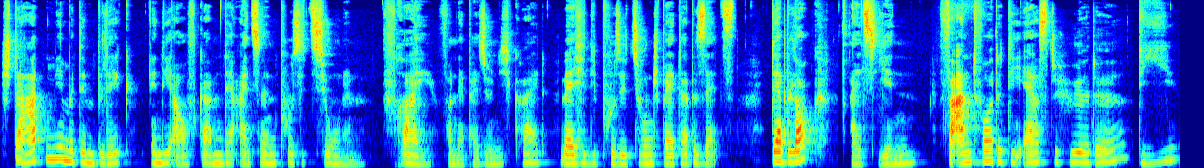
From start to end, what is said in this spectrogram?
Starten wir mit dem Blick in die Aufgaben der einzelnen Positionen, frei von der Persönlichkeit, welche die Position später besetzt. Der Block als Yin verantwortet die erste Hürde, die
